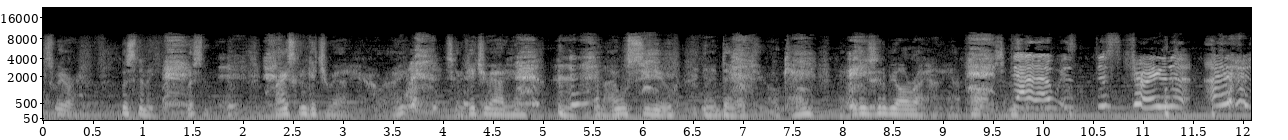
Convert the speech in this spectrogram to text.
sweetheart, listen to me. Listen. Frank's gonna get you out of here, all right? He's gonna get you out of here, and I will see you in a day or two, okay? Everything's gonna be all right, honey. I promise. Dad, I was just trying to. I...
